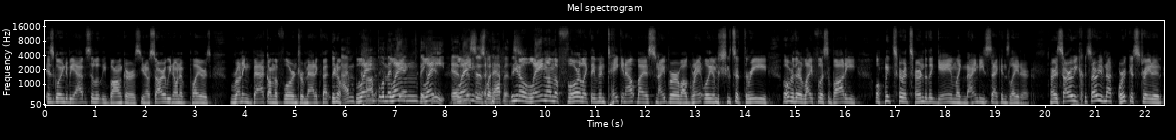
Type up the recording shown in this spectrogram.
is going to be absolutely bonkers. You know, sorry we don't have players running back on the floor in dramatic fact. You know, I'm laying, complimenting the Heat, and this is what happens. You know, laying on the floor like they've been taken out by a sniper while Grant Williams shoots a three over their lifeless body, only to return to the game like 90 seconds later. All right, sorry we sorry we've not orchestrated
